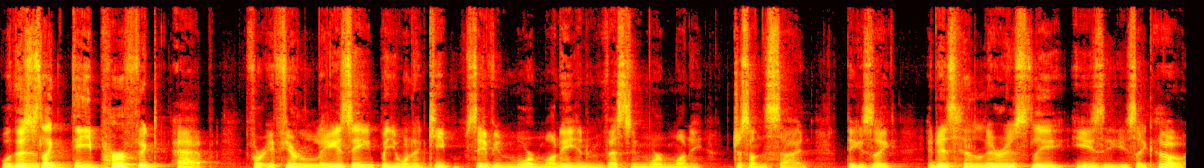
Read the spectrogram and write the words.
Well, this is like the perfect app for if you're lazy, but you want to keep saving more money and investing more money just on the side. Because, like, it is hilariously easy. It's like, oh,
